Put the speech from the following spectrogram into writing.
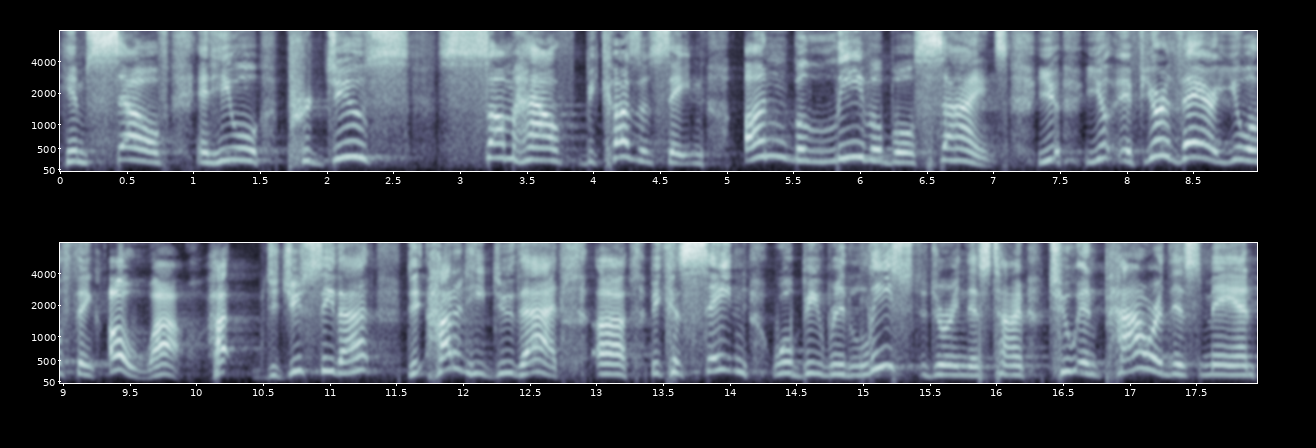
himself, and he will produce somehow, because of Satan, unbelievable signs. You, you, if you're there, you will think, oh, wow, how, did you see that? Did, how did he do that? Uh, because Satan will be released during this time to empower this man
